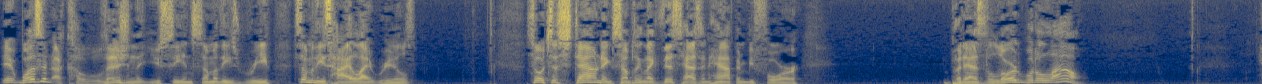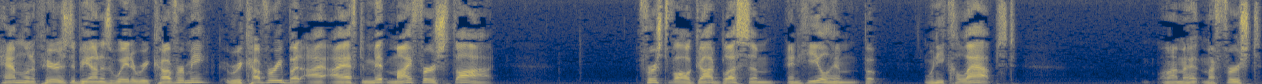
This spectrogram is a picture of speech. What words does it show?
It wasn't a collision that you see in some of these re- some of these highlight reels. So it's astounding. Something like this hasn't happened before. But as the Lord would allow, Hamlin appears to be on his way to recover me, recovery, but I, I have to admit my first thought, first of all, God bless him and heal him. But when he collapsed, my, my first,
